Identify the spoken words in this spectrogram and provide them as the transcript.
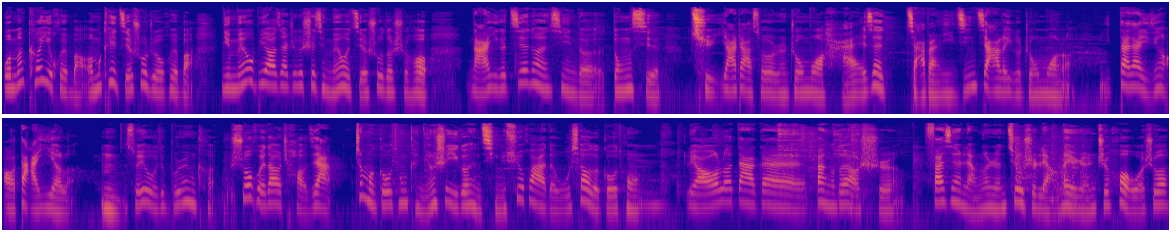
我们可以汇报，我们可以结束这个汇报。你没有必要在这个事情没有结束的时候，拿一个阶段性的东西去压榨所有人。周末还在加班，已经加了一个周末了，大家已经熬大夜了。嗯，所以我就不认可。说回到吵架，这么沟通肯定是一个很情绪化的、无效的沟通。聊了大概半个多小时，发现两个人就是两类人之后，我说，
